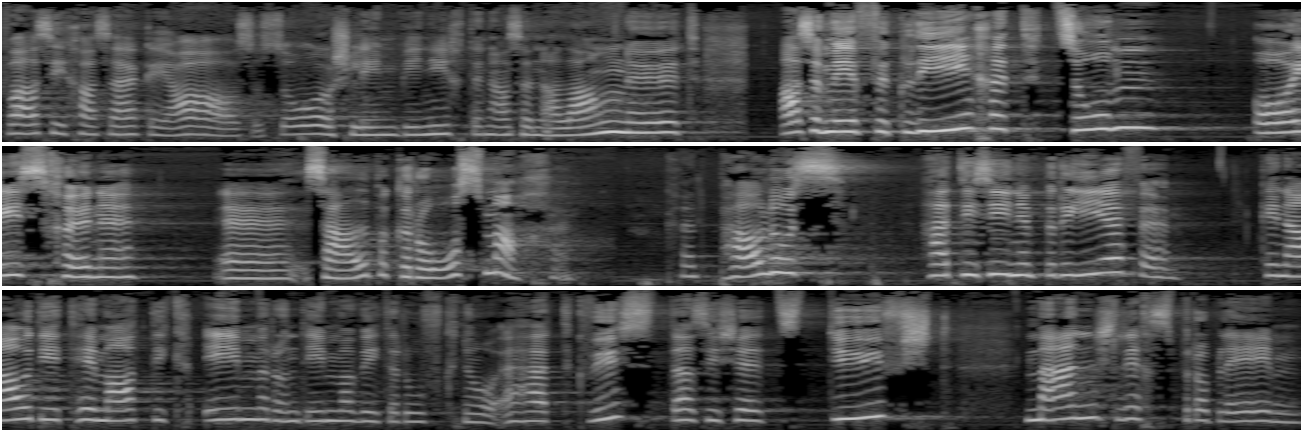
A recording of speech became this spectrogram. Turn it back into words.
quasi kann sagen, ja, also so schlimm bin ich dann also noch lange nicht. Also wir vergleichen, um uns können, äh, selber gross machen. Paulus hat in seinen Briefen genau die Thematik immer und immer wieder aufgenommen. Er hat gewusst, das ist jetzt tiefst menschliches Problem.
